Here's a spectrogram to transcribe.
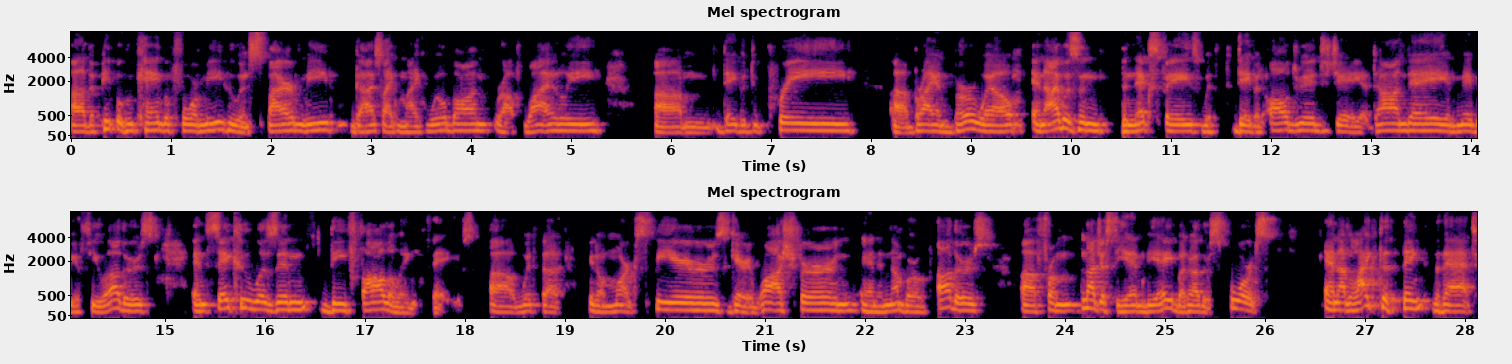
Uh, the people who came before me, who inspired me, guys like Mike Wilbon, Ralph Wiley, um, David Dupree, uh, Bryan Burwell, and I was in the next phase with David Aldridge, Jay Adande, and maybe a few others. And Sekou was in the following phase uh, with uh, you know Marc Spears, Gary Washburn, and a number of others uh, from not just the NBA but other sports. And I'd like to think that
